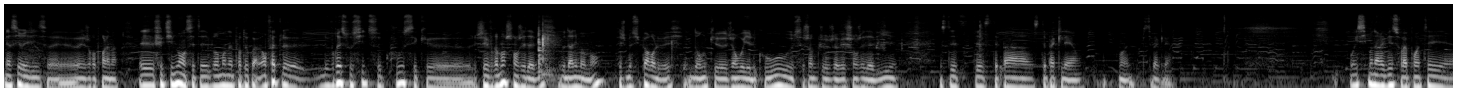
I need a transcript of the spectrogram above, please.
Merci Régis, je reprends la main. Effectivement, c'était vraiment n'importe quoi. En fait, le, vrai souci de ce coup, c'est que j'ai vraiment changé d'avis au dernier moment et je me suis pas relevé. Donc euh, j'ai envoyé le coup, sachant que j'avais changé d'avis. C'était- pas, pas clair. Ouais, c'était pas clair. Ici, mon arrivée sur la pointée euh,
